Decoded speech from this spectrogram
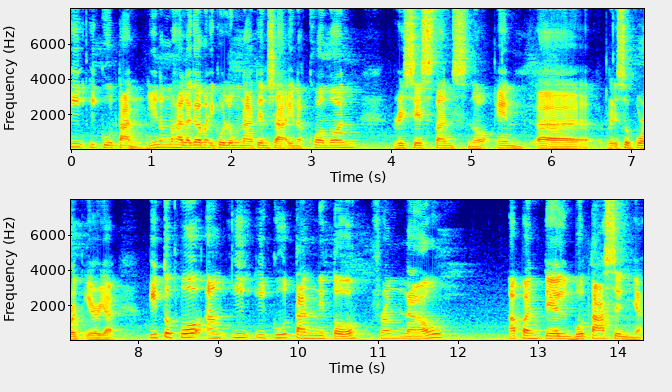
iikutan. Yun ang mahalaga, maikulong natin siya in a common resistance no and uh, support area. Ito po ang iikutan nito from now up until butasin niya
